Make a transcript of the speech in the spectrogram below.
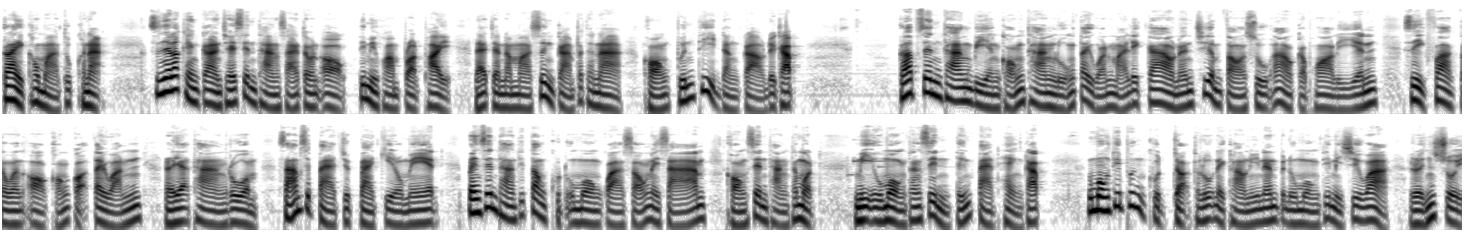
ใกล้เข้ามาทุกขณะ สัญลักษณ์แห่งการใช้เส้นทางสายตะวันออกที่มีความปลอดภัย และจะนำมาซึ่งการพัฒนาของพื้นที่ดังกล่าวด้วยครับครับเส้นทางเบี่ยงของทางหลวงไต้หวันหมายเลข 9 นั้นเชื่อมต่อสู่อ่าวกับฮวาเลียน ซีกฝากตะวันออกของเกาะไต้หวัน ระยะทางรวม 38.8 กิโลเมตร เป็นเส้นทางที่ต้องขุดอุโมงค์กว่า 2 ใน 3 ของเส้นทางทั้งหมด มีอุโมงค์ทั้งสิ้นถึง 8 แห่งครับ อุโมงค์ที่เพิ่งขุดเจาะทะลุในคราวนี้นั้นเป็นอุโมงค์ที่มีชื่อว่าเหรินซุย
